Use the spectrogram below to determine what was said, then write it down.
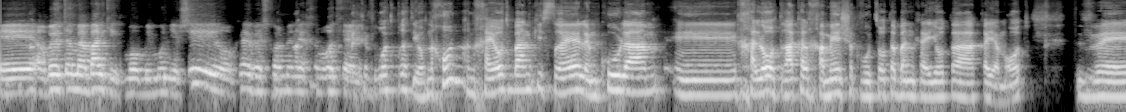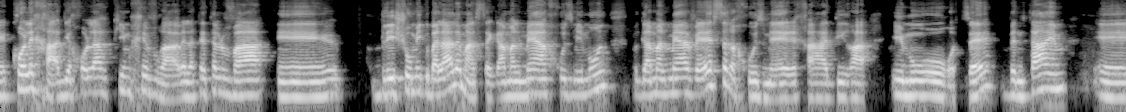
אה, הרבה יותר מהבנקים, כמו מימון ישיר, אוקיי? ויש כל מיני חברות כאלה. חברות פרטיות, נכון. הנחיות בנק ישראל הן כולן אה, חלות רק על חמש הקבוצות הבנקאיות הקיימות, וכל אחד יכול להקים חברה ולתת הלוואה אה, בלי שום מגבלה למעשה, גם על 100% מימון וגם על 110% מערך הדירה, אם הוא רוצה. בינתיים, אה,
